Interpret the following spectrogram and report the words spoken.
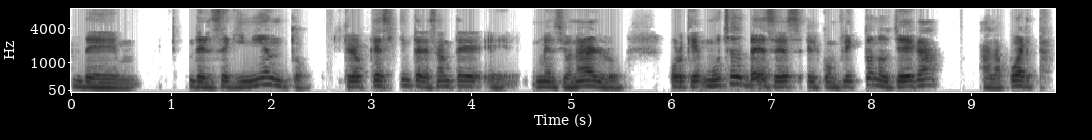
de, del seguimiento, creo que es interesante eh, mencionarlo, porque muchas veces el conflicto nos llega a la puerta,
